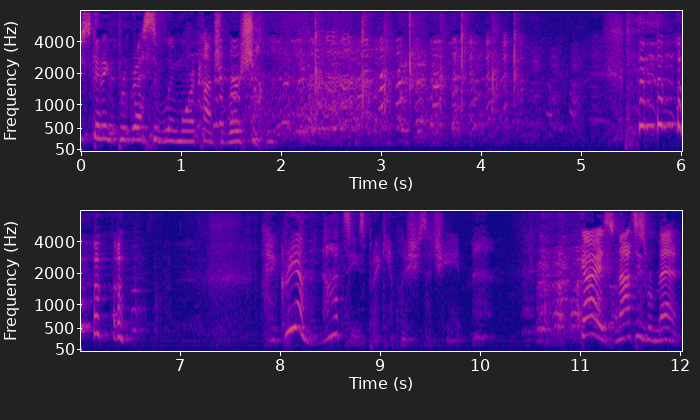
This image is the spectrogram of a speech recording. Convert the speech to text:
just getting progressively more controversial. I agree on the Nazis, but I can't believe she said she hated men. Guys, Nazis were men.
